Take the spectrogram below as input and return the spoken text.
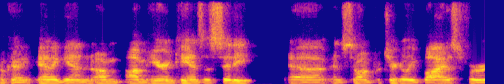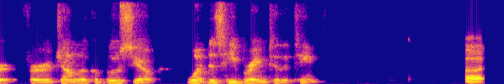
Okay, and again, I'm I'm here in Kansas City uh, and so I'm particularly biased for for Gianluca Busio. What does he bring to the team? Uh,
